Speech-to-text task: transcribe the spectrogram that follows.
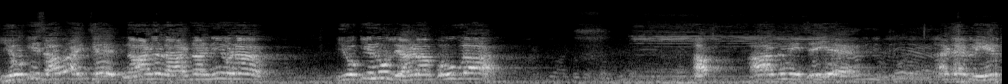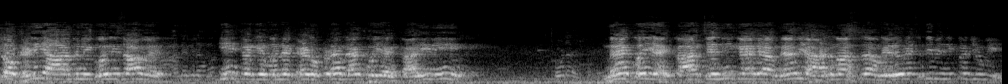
ਯੋਗੀ ਸਾਹਿਬ ਇੱਥੇ ਨਾਲ ਲਾੜ ਨਾਲ ਨਹੀਂ ਹੋਣਾ। ਯੋਗੀ ਨੂੰ ਲਿਆਣਾ ਪਊਗਾ। ਆਦਮੀ ਚਾਹੀਏ ਅਗੇ ਵੀਰ ਤੋਂ ਖੜੀ ਆਦਮੀ ਕੋਈ ਨਹੀਂ ਸਾਹਿਬ। ਇਹ ਕਰਕੇ ਮੈਨੇ ਕਹਿ ਰੁਕਣਾ ਮੈਂ ਕੋਈ ਅਹੰਕਾਰੀ ਨਹੀਂ। ਮੈਂ ਕੋਈ ਅਹੰਕਾਰ ਚ ਨਹੀਂ ਕਹਿ ਰਿਹਾ, ਮੈਂ ਵੀ ਹਾਰਡ ਮਾਸਟਰ ਹਾਂ ਮੇਰੇ ਵਿੱਚ ਦੀ ਵੀ ਨਿਕਲ ਜੂਗੀ।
